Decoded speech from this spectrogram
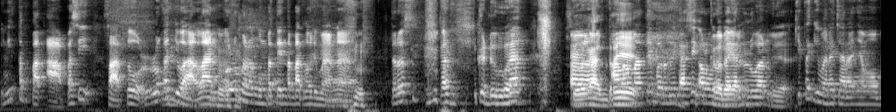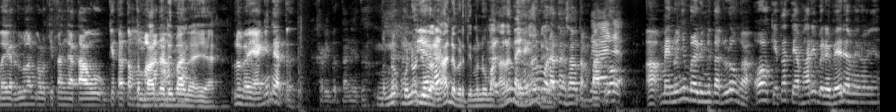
ini tempat apa sih? Satu, lu kan jualan, kok lu malah ngumpetin tempat lu di mana? Terus kan kedua, Suruh eh, ngantri. alamatnya baru dikasih kalau udah bayar duluan. iya. Kita gimana caranya mau bayar duluan kalau kita nggak tahu kita temen Tempatnya makan di apa? mana ya? Lu bayangin ya tuh? keribetan itu Menu menu Iya juga kan? nggak ada berarti menu Lu makanan bayangin nggak lu mau datang satu tempat lo, ada. eh, menunya boleh diminta dulu nggak? Oh kita tiap hari beda-beda menunya.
